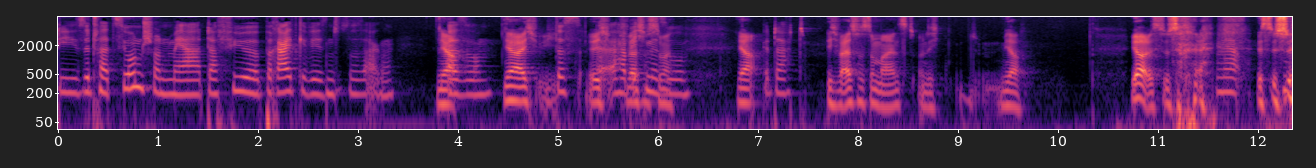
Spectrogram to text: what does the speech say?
die Situation schon mehr dafür bereit gewesen, sozusagen. Ja. Also, ja, ich, das äh, habe ich mir so ja. gedacht. Ich weiß, was du meinst und ich, ja. Ja, es ist, ja. es ist,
